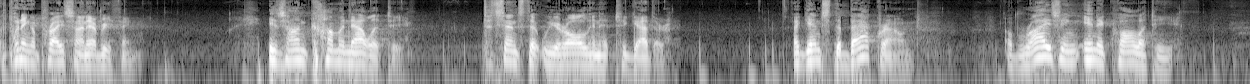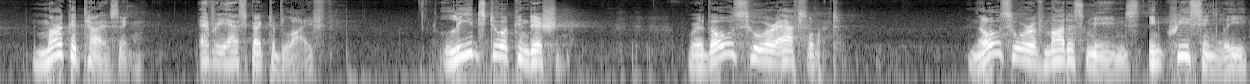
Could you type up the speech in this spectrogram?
of putting a price on everything is on commonality, the sense that we are all in it together against the background of rising inequality, marketizing every aspect of life, leads to a condition where those who are affluent and those who are of modest means increasingly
